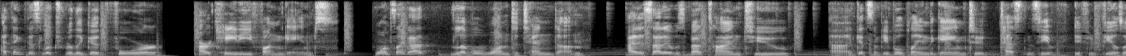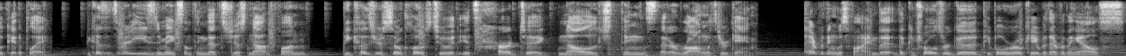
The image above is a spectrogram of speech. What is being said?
I think this looks really good for arcadey fun games. Once I got level 1 to 10 done, I decided it was about time to uh, get some people playing the game to test and see if, if it feels okay to play. Because it's very easy to make something that's just not fun. Because you're so close to it, it's hard to acknowledge things that are wrong with your game. Everything was fine. The, the controls were good, people were okay with everything else.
